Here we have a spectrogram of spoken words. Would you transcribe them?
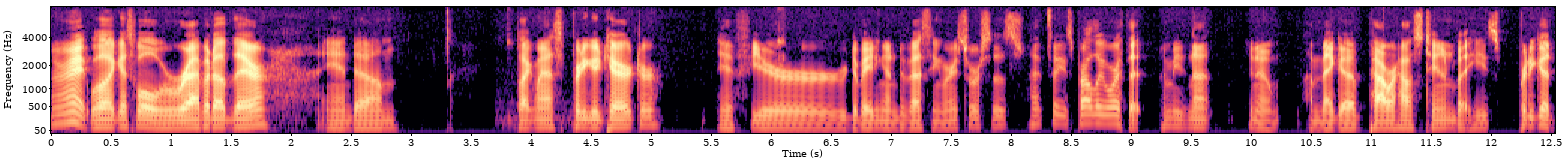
All right. Well, I guess we'll wrap it up there. And um, Black Mask, pretty good character. If you're debating on divesting resources, I'd say he's probably worth it. I mean, he's not, you know, a mega powerhouse tune, but he's pretty good.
